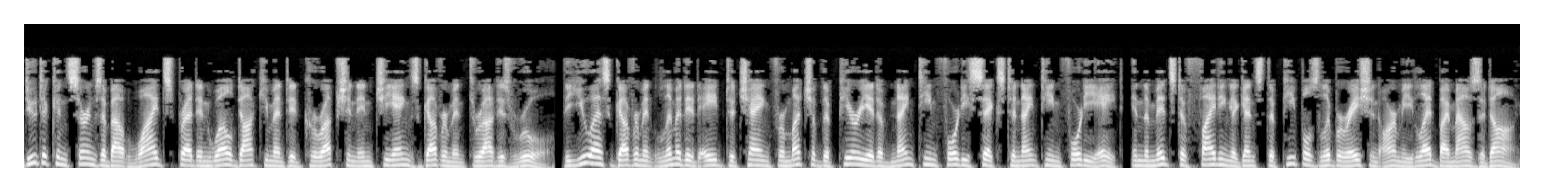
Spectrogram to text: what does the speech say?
Due to concerns about widespread and well-documented corruption in Chiang's government throughout his rule, the U.S. government limited aid to Chiang for much of the period of 1946 to 1948, in the midst of fighting against the People's Liberation Army led by Mao Zedong.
